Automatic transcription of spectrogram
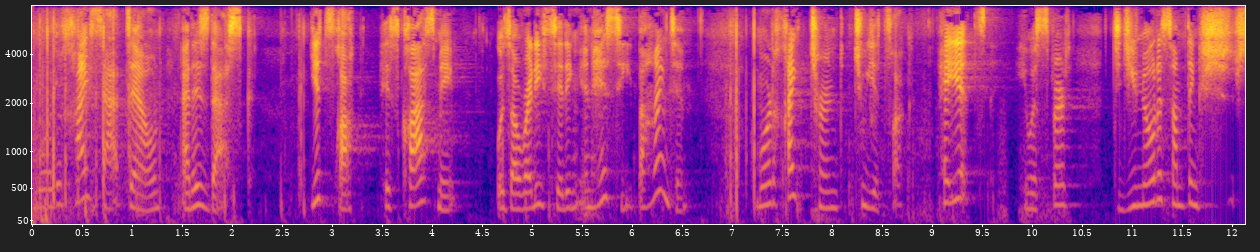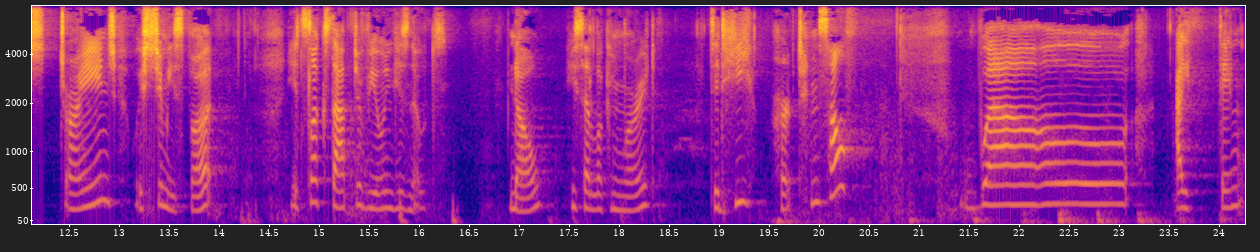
Mordechai sat down at his desk. Yitzchak, his classmate, was already sitting in his seat behind him. Mordechai turned to Yitzchak. Hey, Yitz, he whispered. Did you notice something sh- strange with Shimmy's foot? Yitzchak stopped reviewing his notes. No, he said, looking worried. Did he hurt himself? Well, I think,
